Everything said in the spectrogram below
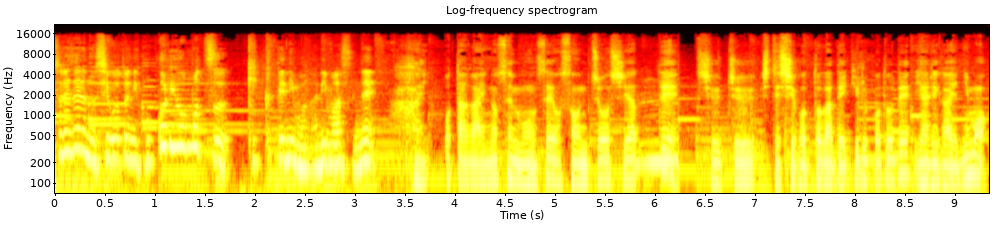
それぞれの仕事に誇りを持つきっかけにもなりますね。はい。お互いの専門性を尊重し合って、集中して仕事ができることで、やりがいにも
